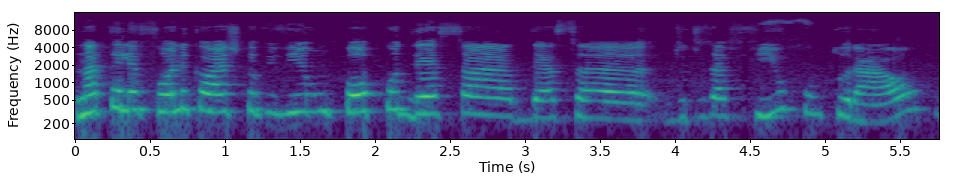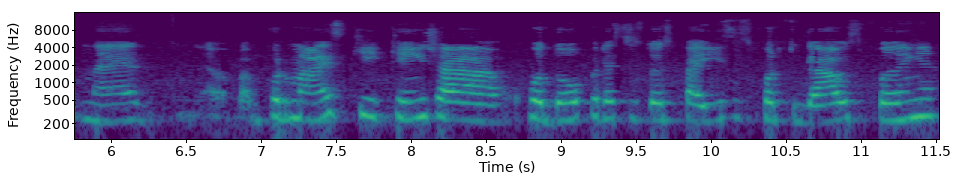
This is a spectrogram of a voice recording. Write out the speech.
na telefônica eu acho que eu vivi um pouco dessa, dessa do desafio cultural, né? Por mais que quem já rodou por esses dois países, Portugal, Espanha,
